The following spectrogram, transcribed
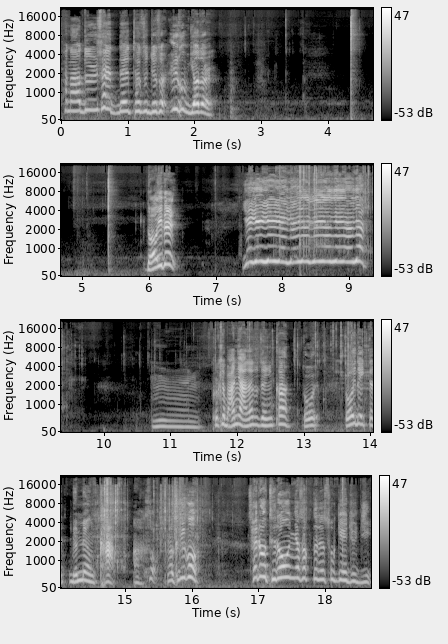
하나, 둘, 셋, 넷, 다섯, 여섯, 일곱, 여덟. 너희들! 예, 예예예예예예예예예. 음, 그렇게 많이 안 해도 되니까 너, 너희들 일단 몇 명 가. 아, 그럼. 아, 그리고 새로 들어온 녀석들을 소개해주지.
